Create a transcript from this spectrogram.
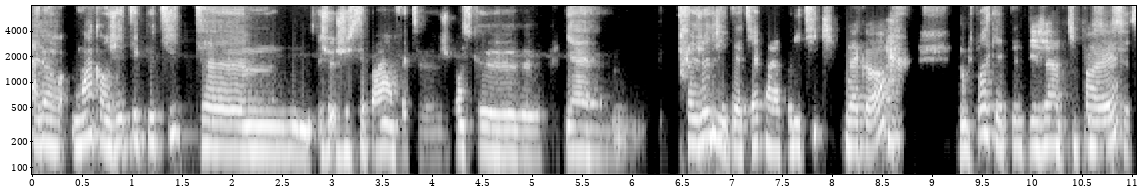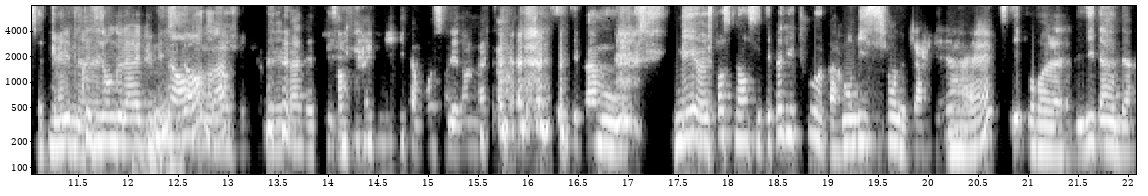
Alors moi, quand j'étais petite, euh, je, je sais pas en fait. Je pense que il y a très jeune, j'étais attirée par la politique. D'accord. Donc, je pense qu'il y avait peut-être déjà un petit peu ouais. ce, cette vouliez être présidente de la République Non, non, non, bah. je ne voulais pas d'être présidente de la République en brossant les dents le matin. c'était pas mon. Mais euh, je pense que non, c'était pas du tout euh, par ambition de carrière. Ouais. C'était pour euh, l'idée d'in- d'in-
